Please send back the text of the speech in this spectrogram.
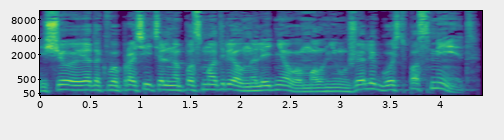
Еще эдак вопросительно посмотрел на Леднева, мол, неужели гость посмеет?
